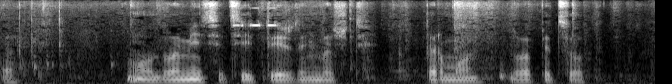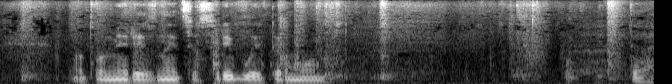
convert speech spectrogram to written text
Так. О, два місяці і тиждень, бачите. Термон 2500. От вам і різниця срібло і термон. Так.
